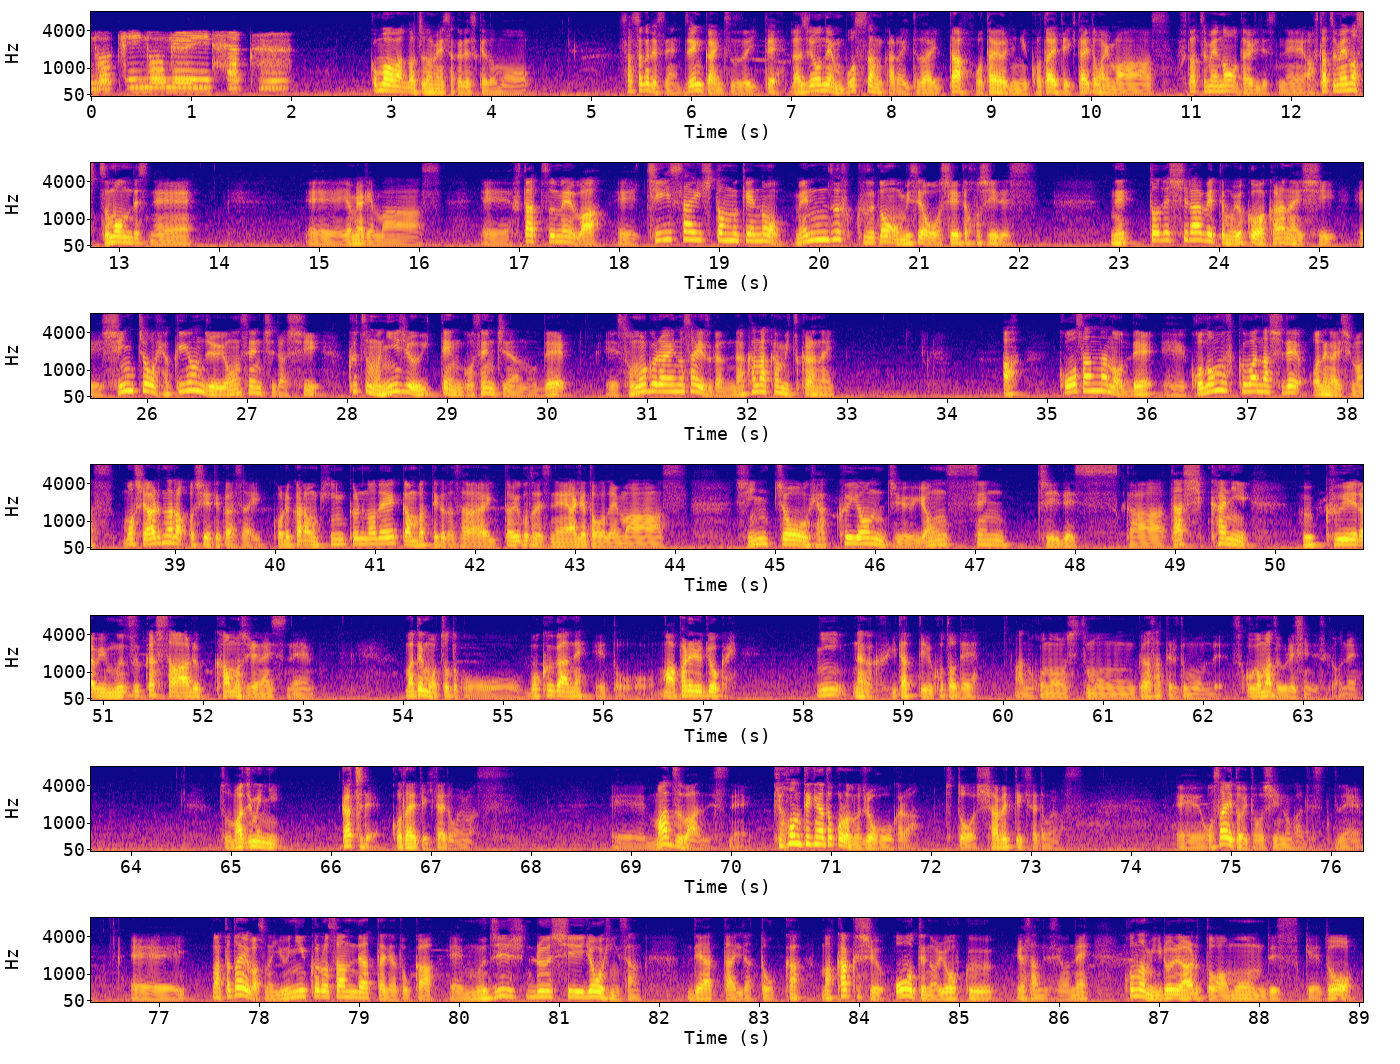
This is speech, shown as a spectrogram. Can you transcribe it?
後の名作。こんばんは、後の名作ですけども、早速ですね、前回に続いて、ラジオネームボスさんからいいたお便りに答えていきたいと思います。二つ目のお便りですね。あ、二つ目の質問ですね。えー読み上げます。えー二つ目は、えー小さい人向けのメンズ服のお店を教えてほしいです。ネットで調べてもよくわからないし、えー身長144センチだし、靴も21.5センチなので、えそのぐらいのサイズがなかなか見つからない。あ、高3なので、えー子供服はなしでお願いします。もしあるなら教えてください。これからも聞きに来るので頑張ってください。ということですね。ありがとうございます。身長144センチですか。確かに服選び難しさはあるかもしれないですね。まあでもちょっとこう、僕がね、えっ、と、まあアパレル業界に長くいたっていうことで、あの、この質問くださってると思うんで、そこがまず嬉しいんですけどね。ちょっと真面目にガチで答えていきたいと思います。えーまずはですね、基本的なところの情報からちょっと喋っていきたいと思います。えー押さえておいてほしいのがですね、えーまあ、例えばそのユニクロさんであったりだとか、え無印良品さんであったりだとか、まあ、各種大手の洋服屋さんですよね。好みいろいろあるとは思うんですけど、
